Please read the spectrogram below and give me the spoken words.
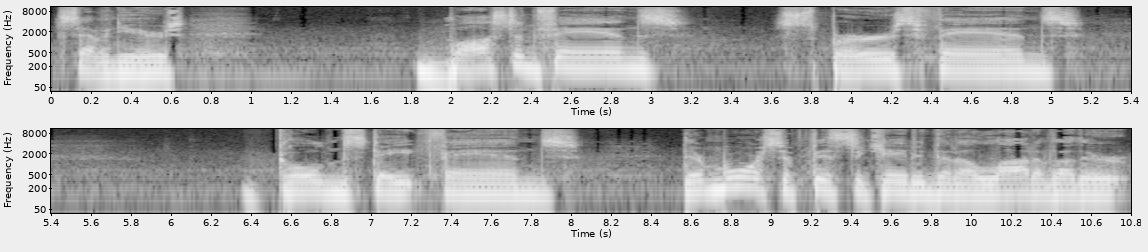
seven years. Boston fans, Spurs fans, Golden State fans, they're more sophisticated than a lot of other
